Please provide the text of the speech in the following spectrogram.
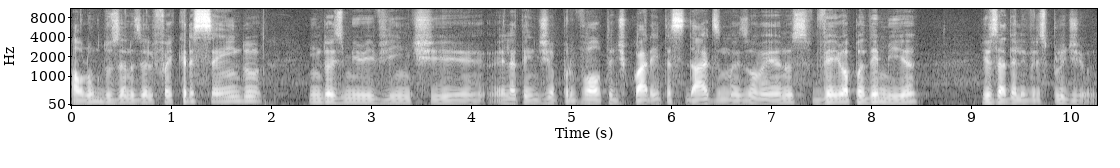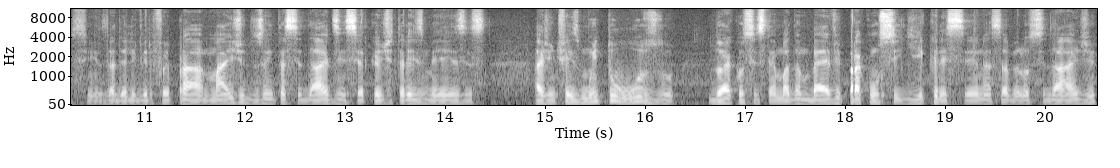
Ao longo dos anos ele foi crescendo. Em 2020 ele atendia por volta de 40 cidades mais ou menos. Veio a pandemia e o Zé Delivery explodiu. Assim, o Zé Delivery foi para mais de 200 cidades em cerca de três meses. A gente fez muito uso do ecossistema da Ambev para conseguir crescer nessa velocidade.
